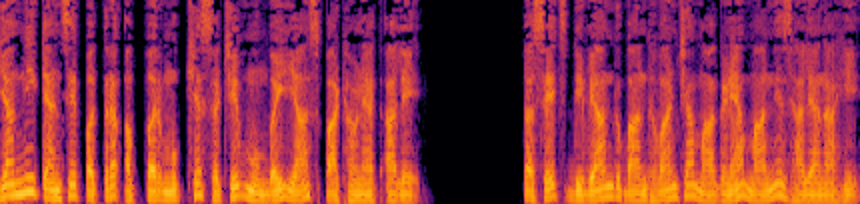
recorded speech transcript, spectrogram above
यांनी त्यांचे पत्र अप्पर मुख्य सचिव मुंबई यास पाठवण्यात आले. तसेच दिव्यांग बांधवांच्या मागण्या मान्य झाल्या नाहीत.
